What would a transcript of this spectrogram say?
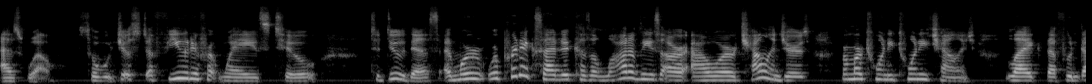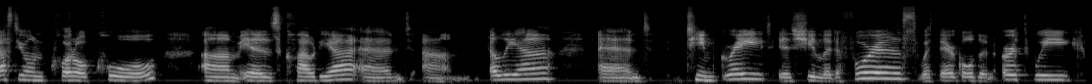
as well. So just a few different ways to to do this, and we're we're pretty excited because a lot of these are our challengers from our 2020 challenge, like the Fundación Coro Cool um, is Claudia and um, Elia, and Team Great is Sheila DeForest with their Golden Earth Week.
